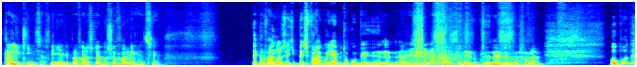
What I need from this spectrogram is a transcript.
Καλή κίνηση αυτή, γιατί προφανώς είναι από συμφωνία, έτσι. Ε, προφανώς έχει πέσει φράγκο για να πει το κουμπί. Δεν είναι. Δεν είναι αυτό το Οπότε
